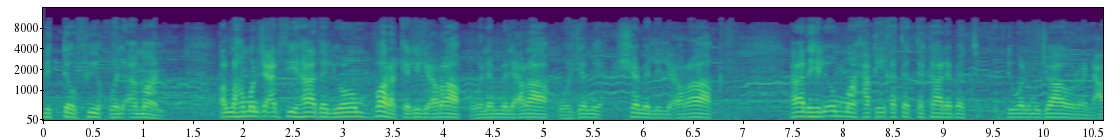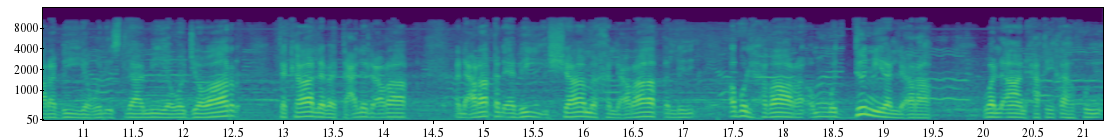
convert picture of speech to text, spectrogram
بالتوفيق والأمان. اللهم اجعل في هذا اليوم بركة للعراق ولم العراق وجمع شمل العراق هذه الأمة حقيقة تكالبت الدول المجاورة العربية والإسلامية والجوار تكالبت على العراق العراق الأبي الشامخ العراق اللي أبو الحضارة أم الدنيا العراق. والآن حقيقة في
